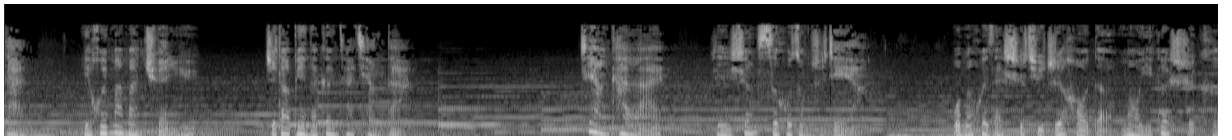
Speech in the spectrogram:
但也会慢慢痊愈，直到变得更加强大。这样看来，人生似乎总是这样：我们会在失去之后的某一个时刻，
